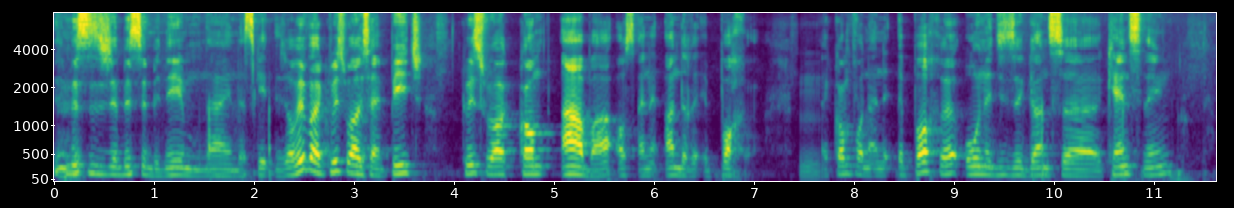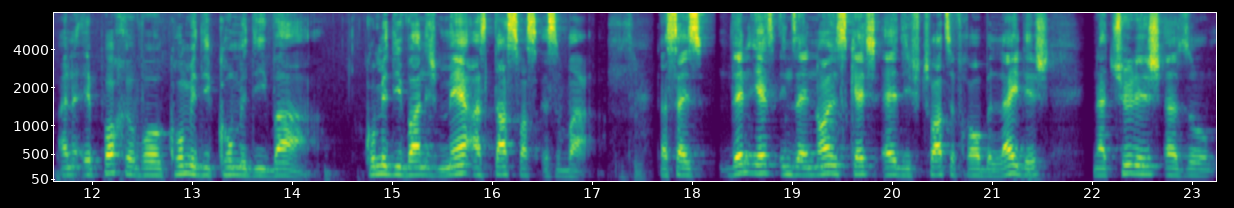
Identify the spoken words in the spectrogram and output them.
die müssen sich ein bisschen benehmen. Nein, das geht nicht. Auf jeden Fall, Chris Rock ist ein Peach. Chris Rock kommt aber aus einer anderen Epoche. Er kommt von einer Epoche ohne diese ganze Canceling. Eine Epoche, wo Comedy Comedy war. Comedy war nicht mehr als das, was es war. Das heißt, wenn jetzt in seinem neuen Sketch er die schwarze Frau beleidigt, natürlich, also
